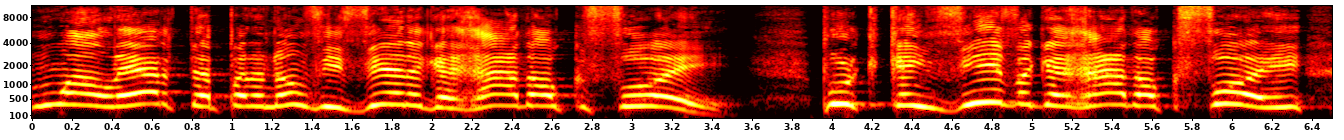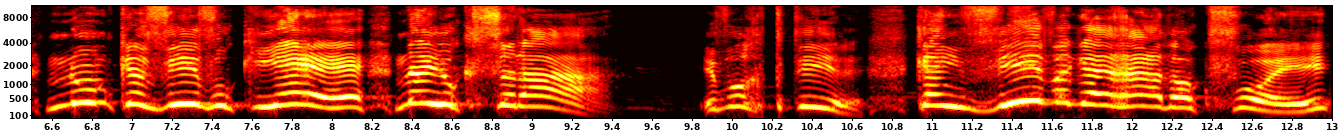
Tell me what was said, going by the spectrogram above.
Um alerta para não viver agarrado ao que foi. Porque quem vive agarrado ao que foi, nunca vive o que é, nem o que será. Eu vou repetir. Quem vive agarrado ao que foi,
